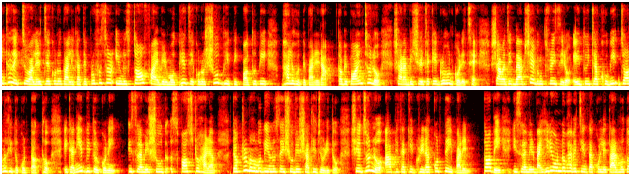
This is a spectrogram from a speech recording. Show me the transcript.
ইন্টালেকচুয়ালের যে কোনো তালিকাতে প্রফেসর ইউনুস টপ ফাইভের মধ্যে যে কোনো সুদ ভিত্তিক পদ্ধতি ভালো হতে পারে না। তবে পয়েন্ট হলো, সারা বিশ্ব এটাকে গ্রহণ করেছে। সামাজিক ব্যবসা এবং থ্রি জিরো এই দুইটা খুবই জনহিতকর তথ্য। এটা নিয়ে বিতর্ক নেই। ইসলামের সুদ স্পষ্ট হারাম। ডক্টর মোহাম্মদ ইউনুস এই সুদের সাথে জড়িত। সেজন্য আপনি তাকে ঘৃণা করতেই পারেন। তবে ইসলামের বাহিরে অন্যভাবে চিন্তা করলে তার মতো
